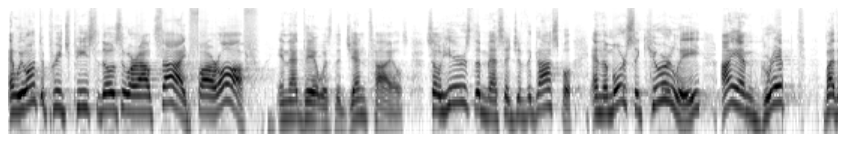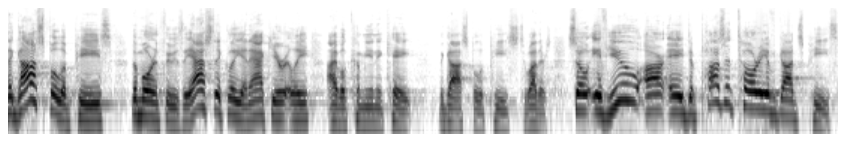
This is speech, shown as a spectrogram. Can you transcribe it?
And we want to preach peace to those who are outside, far off in that day, it was the Gentiles. So here's the message of the gospel. And the more securely I am gripped by the gospel of peace, the more enthusiastically and accurately I will communicate the gospel of peace to others. So if you are a depository of God's peace,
